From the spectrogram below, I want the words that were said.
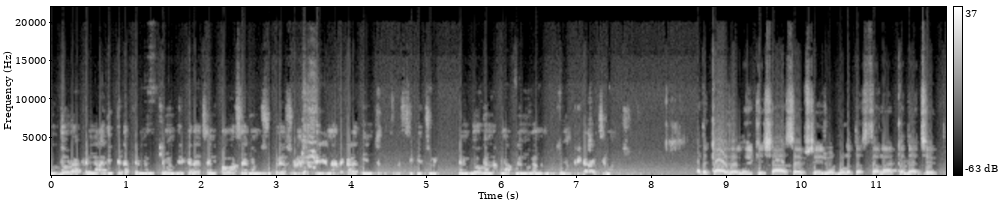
उद्धव ठाकरेंना आदित्य ठाकरेंना मुख्यमंत्री करायचं आणि पवार साहेबांना सुप्रिया सुळे येणाऱ्या काळात यांच्यातच लसीकेच होईल. आणि दोघांना पण आपल्या मुलांना मुख्यमंत्री करायचे माणूस आता काय झालंय की शहासाहेब स्टेजवर बोलत असताना कदाचित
